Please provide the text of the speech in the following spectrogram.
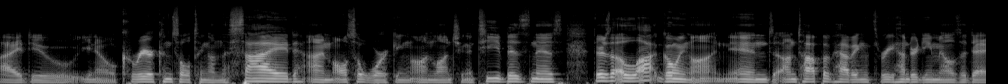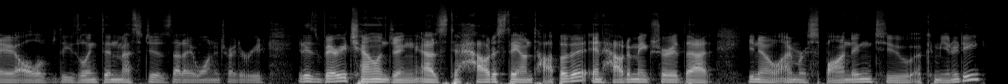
I do, you know, career consulting on the side. I'm also working on launching a tea business. There's a lot going on, and on top of having 300 emails a day, all of these LinkedIn messages that I want to try to read, it is very challenging as to how to stay on top of it and how to make sure that you know I'm responding to a community,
